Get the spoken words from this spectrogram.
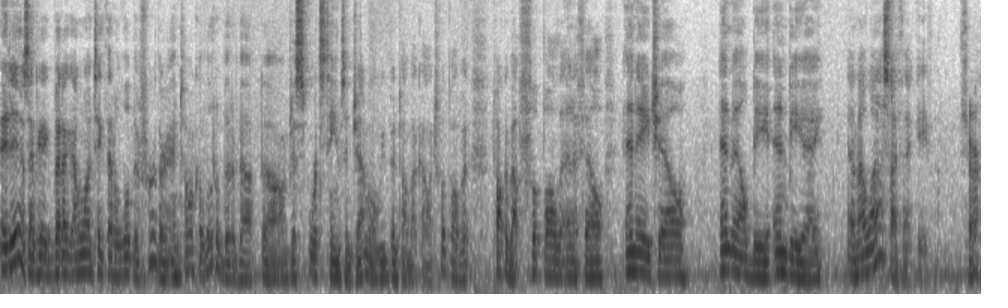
It is, okay, but I, I want to take that a little bit further and talk a little bit about uh, just sports teams in general. We've been talking about college football, but talk about football, the NFL, NHL, MLB, NBA, MLS. I think even Sure.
